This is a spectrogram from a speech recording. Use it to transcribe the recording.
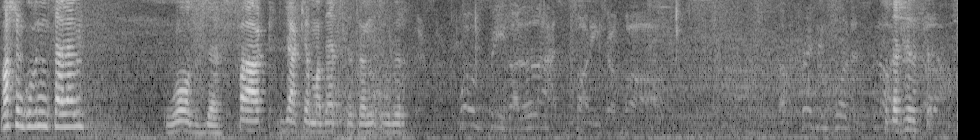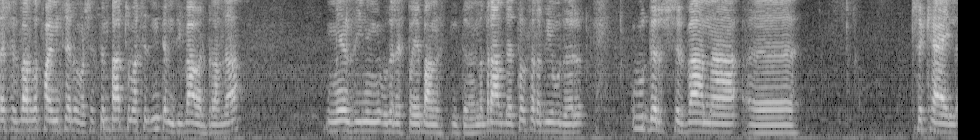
waszym głównym celem What the fuck? Jakie ma depsy ten udyr. To też jest, też jest bardzo fajny czerwony, właśnie w tym patchu macie item Devour, prawda? Między innymi Udyr jest pojebany z itemem, naprawdę, to co robi Udyr, Udyr, Shyvana, yy, czy Kale,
